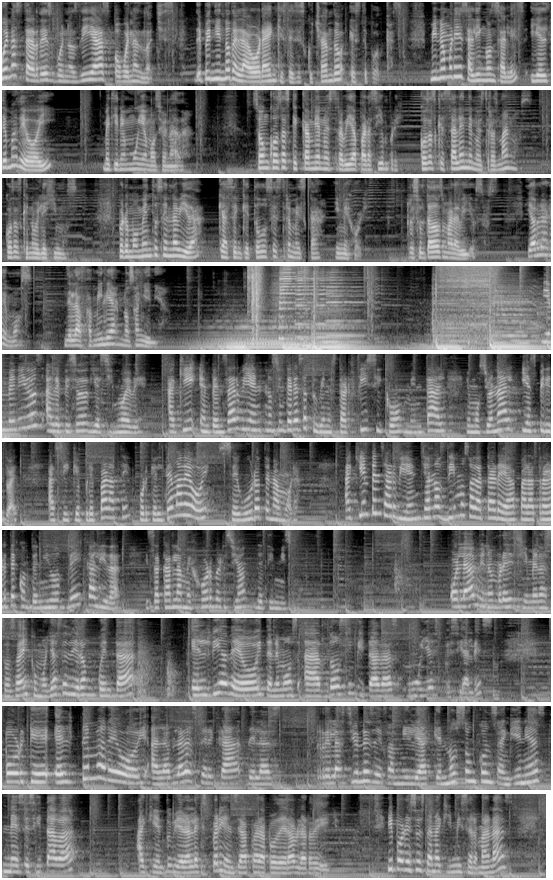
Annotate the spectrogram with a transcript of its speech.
Buenas tardes, buenos días o buenas noches, dependiendo de la hora en que estés escuchando este podcast. Mi nombre es Aline González y el tema de hoy me tiene muy emocionada. Son cosas que cambian nuestra vida para siempre, cosas que salen de nuestras manos, cosas que no elegimos, pero momentos en la vida que hacen que todo se estremezca y mejore. Resultados maravillosos. Y hablaremos de la familia no sanguínea. Bienvenidos al episodio 19. Aquí en Pensar Bien nos interesa tu bienestar físico, mental, emocional y espiritual. Así que prepárate porque el tema de hoy seguro te enamora. Aquí en Pensar Bien ya nos dimos a la tarea para traerte contenido de calidad y sacar la mejor versión de ti mismo. Hola, mi nombre es Jimena Sosa y como ya se dieron cuenta, el día de hoy tenemos a dos invitadas muy especiales porque el tema de hoy, al hablar acerca de las relaciones de familia que no son consanguíneas, necesitaba a quien tuviera la experiencia para poder hablar de ello. Y por eso están aquí mis hermanas.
